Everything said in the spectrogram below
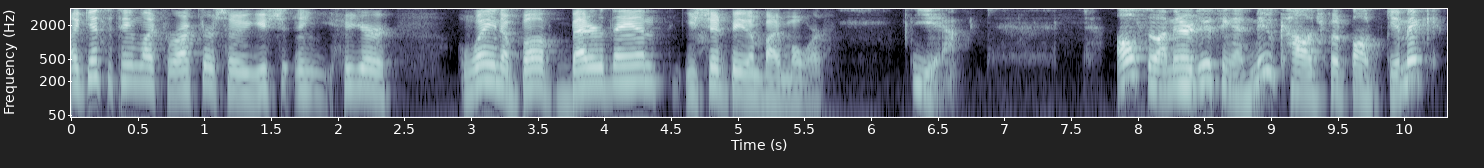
against a team like Rutgers, who you should, who you're weighing above better than, you should beat them by more. Yeah. Also, I'm introducing a new college football gimmick,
